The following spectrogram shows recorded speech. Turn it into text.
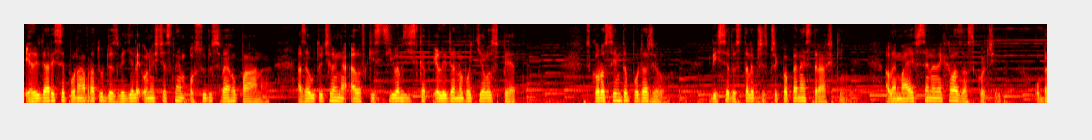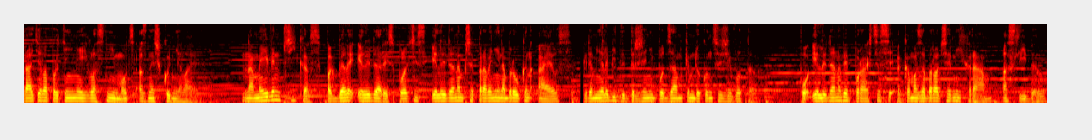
Ilidary se po návratu dozvěděli o nešťastném osudu svého pána a zautočili na elfky s cílem získat Ilidanovo tělo zpět. Skoro se jim to podařilo, když se dostali přes překvapené strážkyně, ale Majev se nenechala zaskočit, obrátila proti ním jejich vlastní moc a zneškodnila je. Na Maven příkaz pak byly Illidary společně s Illidanem přepraveni na Broken Isles, kde měli být drženi pod zámkem do konce života. Po Illidanově porážce si Akama zabral černý chrám a slíbil,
